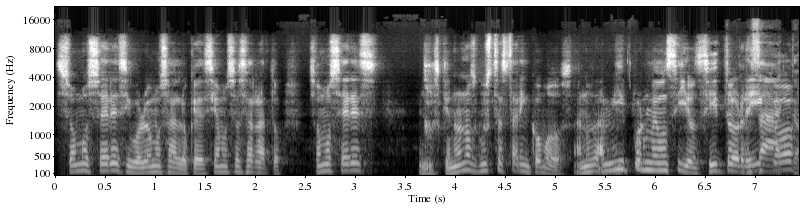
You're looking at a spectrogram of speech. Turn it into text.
somos seres y volvemos a lo que decíamos hace rato. Somos seres en los que no nos gusta estar incómodos. A, mí ponme un silloncito rico, Exacto.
